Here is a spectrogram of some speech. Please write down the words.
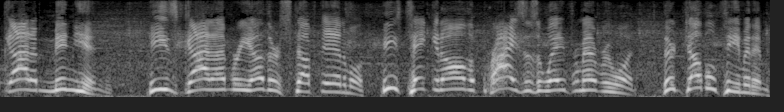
got a minion. He's got every other stuffed animal. He's taking all the prizes away from everyone. They're double teaming him.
